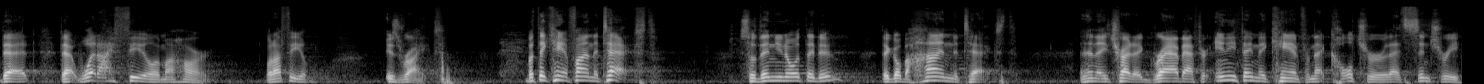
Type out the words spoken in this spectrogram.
that, that what I feel in my heart, what I feel, is right? But they can't find the text. So then you know what they do? They go behind the text. And then they try to grab after anything they can from that culture or that century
